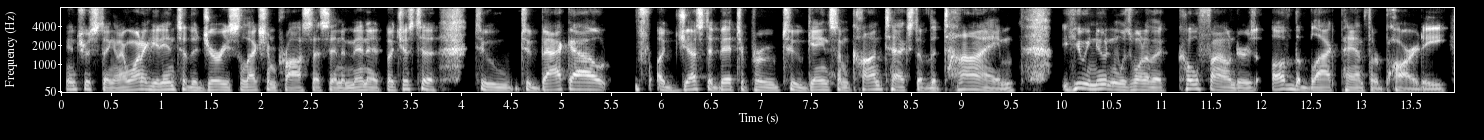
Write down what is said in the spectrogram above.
Interesting. And I want to get into the jury selection process in a minute, but just to to to back out uh, just a bit to to gain some context of the time, Huey Newton was one of the co-founders of the Black Panther Party.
